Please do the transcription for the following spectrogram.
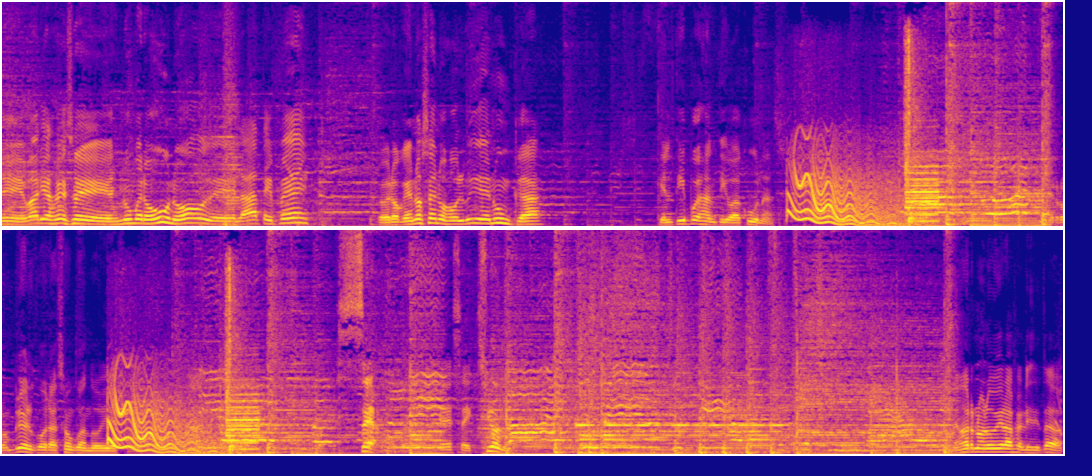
eh, varias veces número uno de la ATP. Pero que no se nos olvide nunca que el tipo es antivacunas. Me rompió el corazón cuando vi eso. Ser, decepción. Mejor no lo hubiera felicitado.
